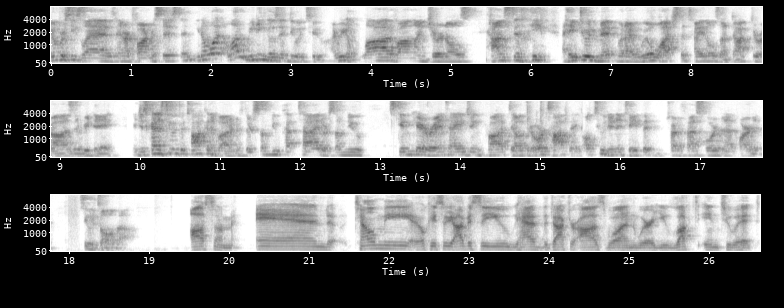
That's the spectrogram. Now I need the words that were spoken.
overseas labs and our pharmacists. And you know what? A lot of reading goes into it too. I read a lot of online journals constantly. I hate to admit, but I will watch the titles on Dr. Oz every day and just kind of see what they're talking about. And if there's some new peptide or some new skincare or anti-aging product out there or topic, I'll tune in and tape it and try to fast forward to that part and see what it's all about. Awesome. And tell me, okay, so obviously you had the Dr. Oz one where you lucked into it.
